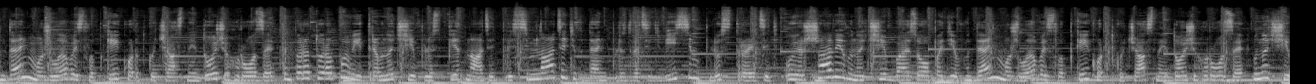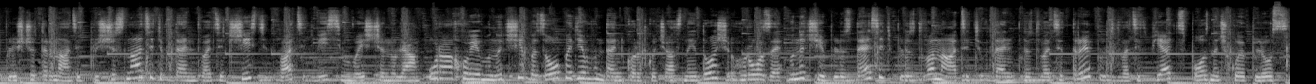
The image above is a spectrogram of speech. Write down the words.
Вдень можливий слабкий короткочасний дощ, грози. Температура повітря вночі плюс 15, плюс 17, вдень плюс 28, плюс 30. У Іршаві вночі без опадів. Вдень можливий слабкий короткочасний дощ, грози. Вночі плюс 14, плюс 16, вдень 26, 28 вище нуля. У Рахові вночі без опадів. Вдень короткочасний дощ, грози. Вночі плюс 10, плюс 12, вдень плюс 23, плюс 25 з позначкою плюс.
